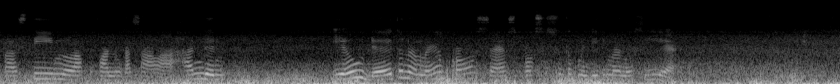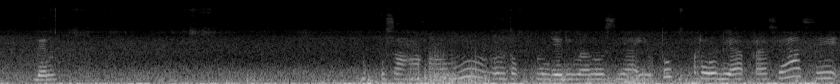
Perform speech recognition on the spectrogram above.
pasti melakukan kesalahan dan ya udah itu namanya proses proses untuk menjadi manusia. Dan usaha kamu untuk menjadi manusia itu perlu diapresiasi.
